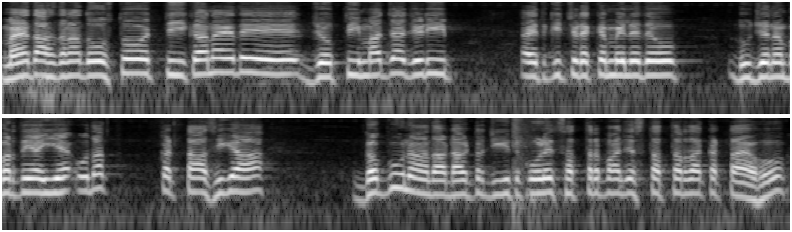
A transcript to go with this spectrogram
ਮੈਂ ਦੱਸ ਦਣਾ ਦੋਸਤੋ, ਟੀਕਾ ਨਾ ਇਹਦੇ ਜੋਤੀ ਮਾਝਾ ਜਿਹੜੀ ਐਤਕੀ ਚੜਕ ਮੇਲੇ ਦੇ ਉਹ ਦੂਜੇ ਨੰਬਰ ਤੇ ਆਈ ਹੈ, ਉਹਦਾ ਕੱਟਾ ਸੀਗਾ ਗੱਗੂ ਨਾਂ ਦਾ, ਡਾਕਟਰ ਜੀਤ ਕੋਲੇ 7577 ਦਾ ਕੱਟਾ ਹੈ ਉਹ।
